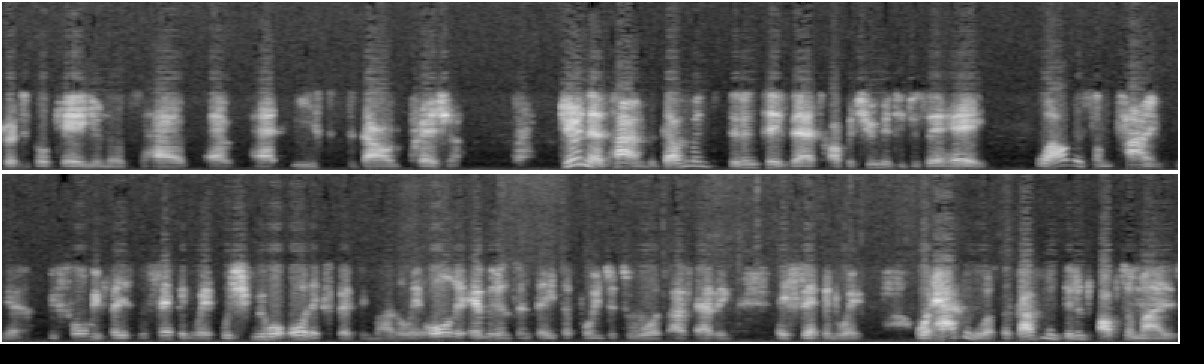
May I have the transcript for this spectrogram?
critical care units have, have had eased down pressure. During that time, the government didn't take that opportunity to say, hey, while there's some time here before we face the second wave, which we were all expecting, by the way, all the evidence and data pointed towards us having a second wave. What happened was the government didn't optimize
